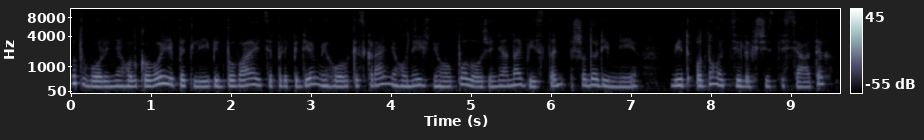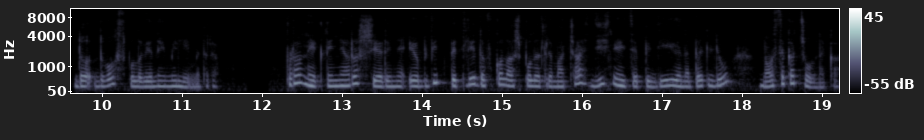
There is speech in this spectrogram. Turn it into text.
Утворення голкової петлі відбувається при підйомі голки з крайнього нижнього положення на відстань, що дорівнює від 1,6 до 2,5 мм. Проникнення, розширення і обвід петлі довкола шпули тримача здійснюється під дією на петлю носика човника.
